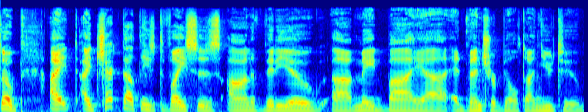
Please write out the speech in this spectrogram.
So I, I checked out these devices on a video uh, made by uh, Adventure Built on YouTube,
